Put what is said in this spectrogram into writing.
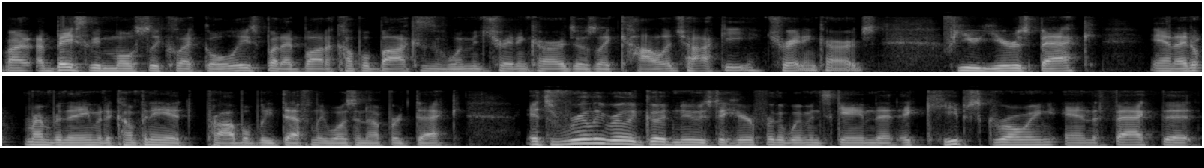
I basically mostly collect goalies, but I bought a couple boxes of women's trading cards. It was like college hockey trading cards a few years back, and I don't remember the name of the company. It probably definitely wasn't Upper Deck. It's really really good news to hear for the women's game that it keeps growing, and the fact that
